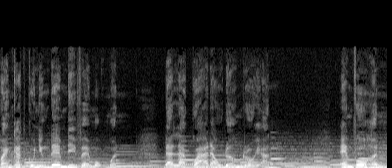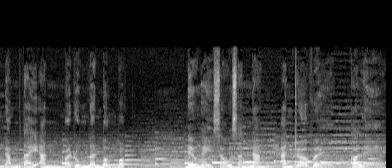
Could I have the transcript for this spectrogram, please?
Khoảng cách của những đêm đi về một mình đã là quá đau đớn rồi anh. Em vô hình nắm tay anh mà rung lên bần bật. Nếu ngày sau xanh nắng anh trở về, có lẽ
